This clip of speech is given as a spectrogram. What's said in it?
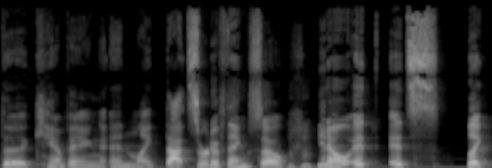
the camping and like that sort of thing. So mm-hmm. you know, it it's like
